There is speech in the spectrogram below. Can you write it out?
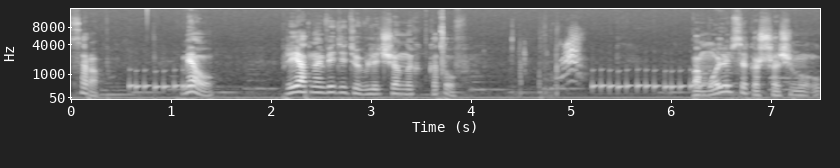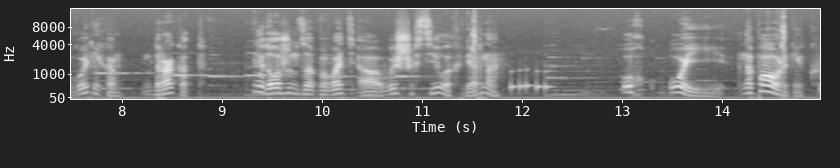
Царап. Мяу. Приятно видеть увлеченных котов. Помолимся кошачьим угодникам. Дракот не должен забывать о высших силах, верно? Ох, ой, напорник.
